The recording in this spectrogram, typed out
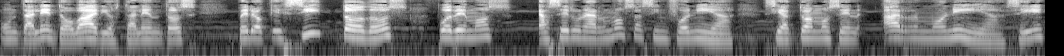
un talento, varios talentos, pero que sí todos podemos hacer una hermosa sinfonía si actuamos en armonía, ¿sí?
